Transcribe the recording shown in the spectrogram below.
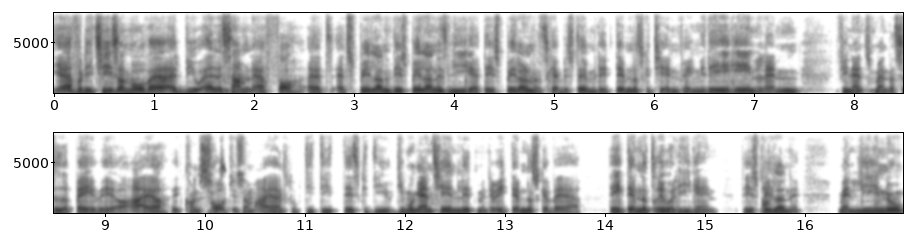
Ja, fordi teaseren må være, at vi jo alle sammen er for, at, at spillerne, det er spillernes liga, det er spillerne, der skal bestemme, det er dem, der skal tjene penge. Det er ikke en eller anden finansmand, der sidder bagved og ejer et konsortium, som ejer en klub. De, de, det skal, de, de må gerne tjene lidt, men det er jo ikke dem, der skal være. Det er ikke dem, der driver ligaen. Det er spillerne. Men lige nu,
